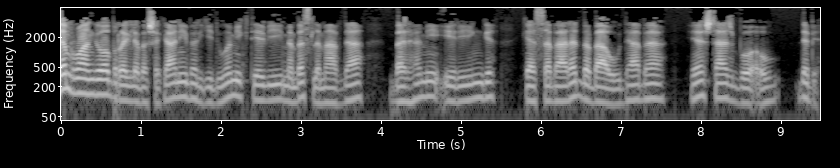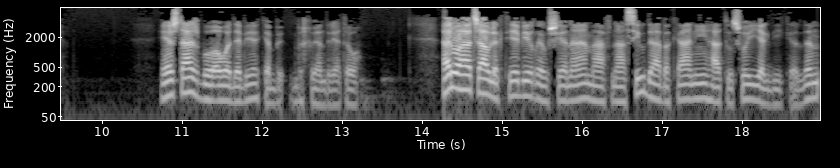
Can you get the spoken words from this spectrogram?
لەم ڕوانگەوە بڕێک لە بەشەکانی بەرگی دووەمی کتێبی مەبەست لە مافدا بەرهەمی ئیرینگ کە سەبارەت بە باو و دابە هێشتاش بۆ ئەو دەبێ. هێشتاش بۆ ئەوە دەبێ کە بخوێندرێتەوە. هەروەها چاو لە کتێبی ڕێوشێنە مافناسی و دابەکانی هاتوچۆی یەکدیکردن،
